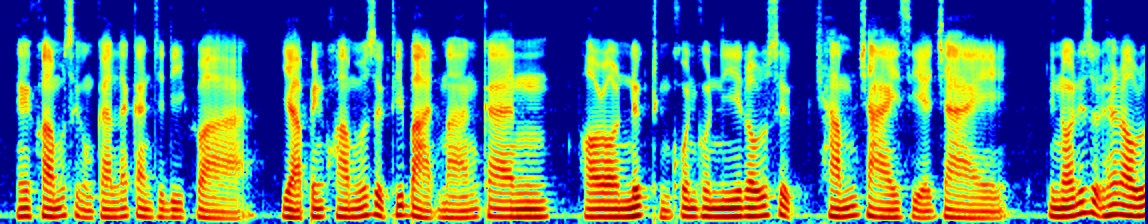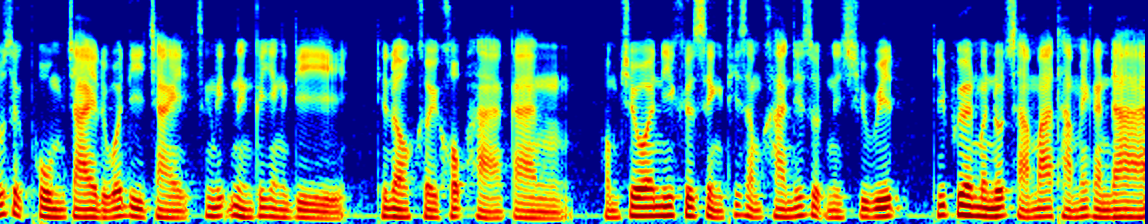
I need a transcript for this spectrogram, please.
ๆ ในความรู้สึกของกันและกันจะดีกว่า อย่าเป็นความรู้สึกที่บาดหมางกัน พอเรานึกถึงคนคนนี้เรารู้สึกช้ำใจเสียใจ อย่างน้อยที่สุดให้เรารู้สึกภูมิใจหรือว่าดีใจสักนิดหนึ่งก็ยังดี ที่เราเคยคบหากัน ผมเชื่อว่านี่คือสิ่งที่สำคัญที่สุดในชีวิต ที่เพื่อนมนุษย์สามารถทำให้กันได้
